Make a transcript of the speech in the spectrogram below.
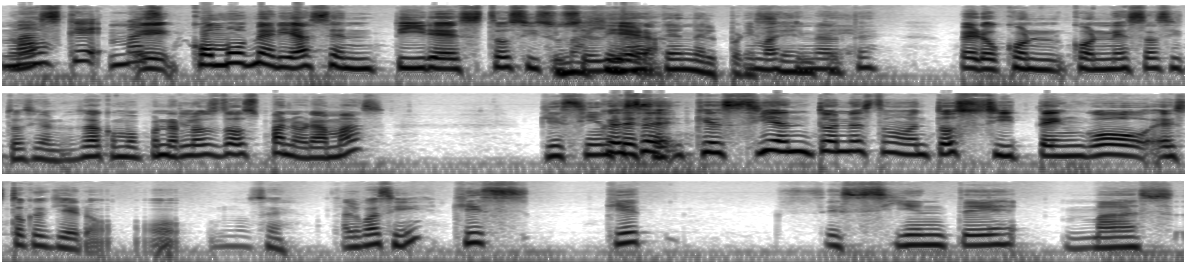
¿no? Más que- más- Eh, ¿Cómo me haría sentir esto si sucediera? Imagínate en el presente. Imagínate. Pero con, con esa situación. O sea, como poner los dos panoramas. ¿Qué ¿Qué, sientes? se- en- qué siento en este momento si tengo esto que quiero? O no sé, algo así. ¿Qué, es- qué se siente más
